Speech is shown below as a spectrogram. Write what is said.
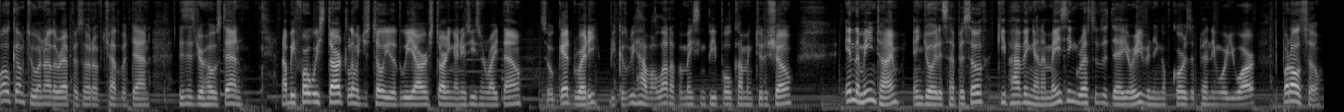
Welcome to another episode of Chat with Dan. This is your host Dan. Now, before we start, let me just tell you that we are starting a new season right now, so get ready because we have a lot of amazing people coming to the show. In the meantime, enjoy this episode, keep having an amazing rest of the day or evening, of course, depending where you are, but also,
